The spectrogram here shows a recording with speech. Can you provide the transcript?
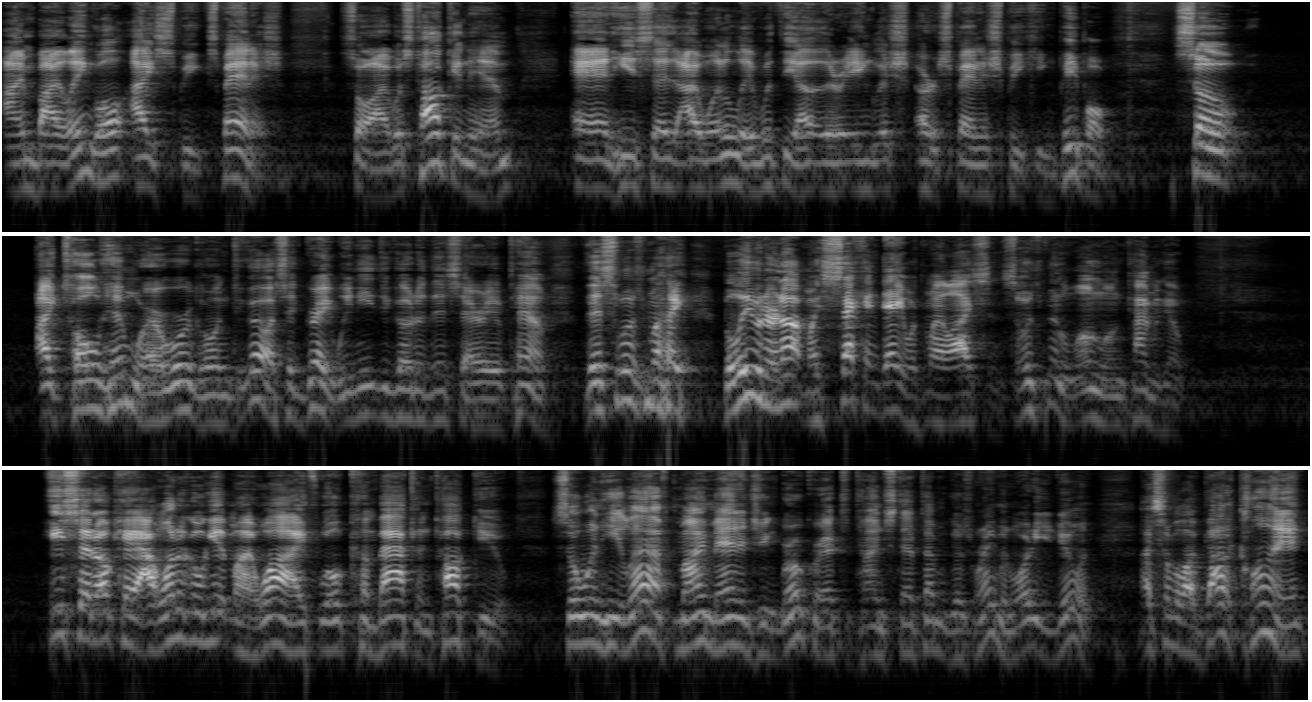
I'm bilingual, I speak Spanish. So I was talking to him, and he said, I want to live with the other English or Spanish speaking people. So I told him where we're going to go. I said, Great, we need to go to this area of town. This was my, believe it or not, my second day with my license. So it's been a long, long time ago. He said, Okay, I want to go get my wife. We'll come back and talk to you. So when he left, my managing broker at the time stepped up and goes, Raymond, what are you doing? I said, Well, I've got a client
